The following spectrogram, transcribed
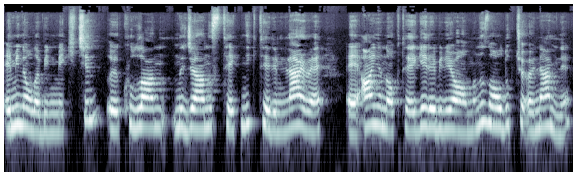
emin olabilmek için e, kullanacağınız teknik terimler ve e, aynı noktaya gelebiliyor olmanız oldukça önemli.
